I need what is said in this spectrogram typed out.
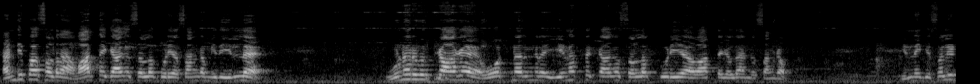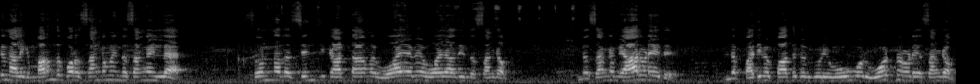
கண்டிப்பாக சொல்கிறேன் வார்த்தைக்காக சொல்லக்கூடிய சங்கம் இது இல்லை. உணர்வுக்காக ஓட்டுநருங்கிற இனத்துக்காக சொல்லக்கூடிய வார்த்தைகள் தான் இந்த சங்கம். இன்னைக்கு சொல்லிட்டு நாளைக்கு மறந்து போற சங்கமும் இந்த சங்கம் இல்ல. சொன்னதை செஞ்சு காட்டாம ஓயவே ஓயாது இந்த சங்கம். இந்த சங்கம் யாருடையது? இந்த பதிவை பார்த்துட்டு இருக்கக்கூடிய ஒவ்வொரு ஓட்டுநருடைய சங்கம்.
